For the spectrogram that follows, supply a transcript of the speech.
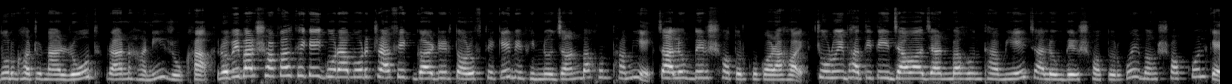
দুর্ঘটনা, রোধ, প্রাণহানি, রোখা। রবিবার সকাল থেকেই গোড়ামোড় ট্রাফিক গার্ডের তরফ থেকে বিভিন্ন যানবাহন থামিয়ে চালকদের সতর্ক করা হয়। চড়ুই ভাতিতে যাওয়া যানবাহন থামিয়ে চালকদের সতর্ক এবং সকলকে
